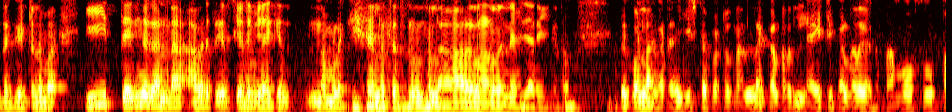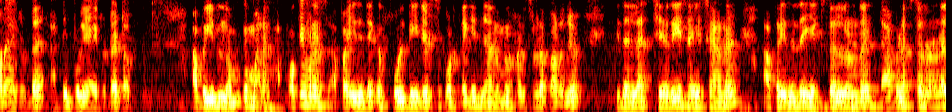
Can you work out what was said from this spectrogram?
ഇതൊക്കെ ഇട്ടുമ്പോൾ ഈ തെങ്ങ് കണ്ട അവർ തീർച്ചയായിട്ടും വിചാരിക്കും നമ്മൾ കേരളത്തിൽ നിന്നുള്ള ആളുകളാണ് തന്നെ വിചാരിക്കും കേട്ടോ. ഇത് കൊള്ളാം കേട്ടോ. എനിക്ക് ഇഷ്ടപ്പെട്ടു. നല്ല കളർ ലൈറ്റ് കളർ കേട്ടോ. സംഭവം സൂപ്പർ ആയിട്ടുണ്ട് അടിപൊളി ആയിട്ടുണ്ട് കേട്ടോ. അപ്പോൾ ഇത് നമുക്ക് മടക്കാം. ഓക്കെ ഫ്രണ്ട്സ് അപ്പോൾ ഇതിന്റെയൊക്കെ ഫുൾ ഡീറ്റെയിൽസ് കൊടുത്തേക്ക് ഞാൻ നമ്മുടെ ഫ്രണ്ട്സിനോട് പറഞ്ഞു. ഇതെല്ലാം ചെറിയ സൈസാണ് അപ്പോൾ ഇതിന്റെ എക്സൽ ഉണ്ട് ഡബിൾ എക്സൽ ഉണ്ട്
